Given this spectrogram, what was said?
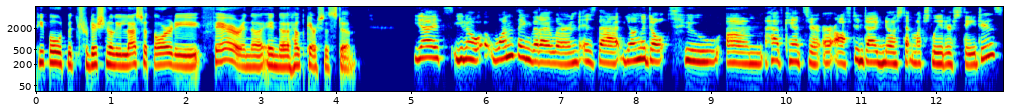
people with traditionally less authority fare in the in the healthcare system. Yeah, it's you know one thing that I learned is that young adults who um, have cancer are often diagnosed at much later stages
